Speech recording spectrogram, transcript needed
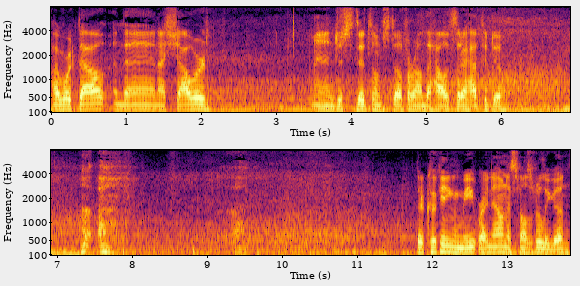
I worked out and then I showered and just did some stuff around the house that I had to do. They're cooking meat right now and it smells really good.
